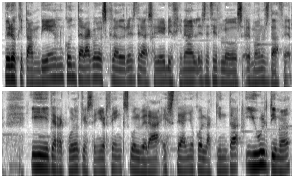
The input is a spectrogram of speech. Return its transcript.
pero que también contará con los creadores de la serie original, es decir, los hermanos Duffer. Y te recuerdo que Stranger Things volverá este año con la quinta y última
